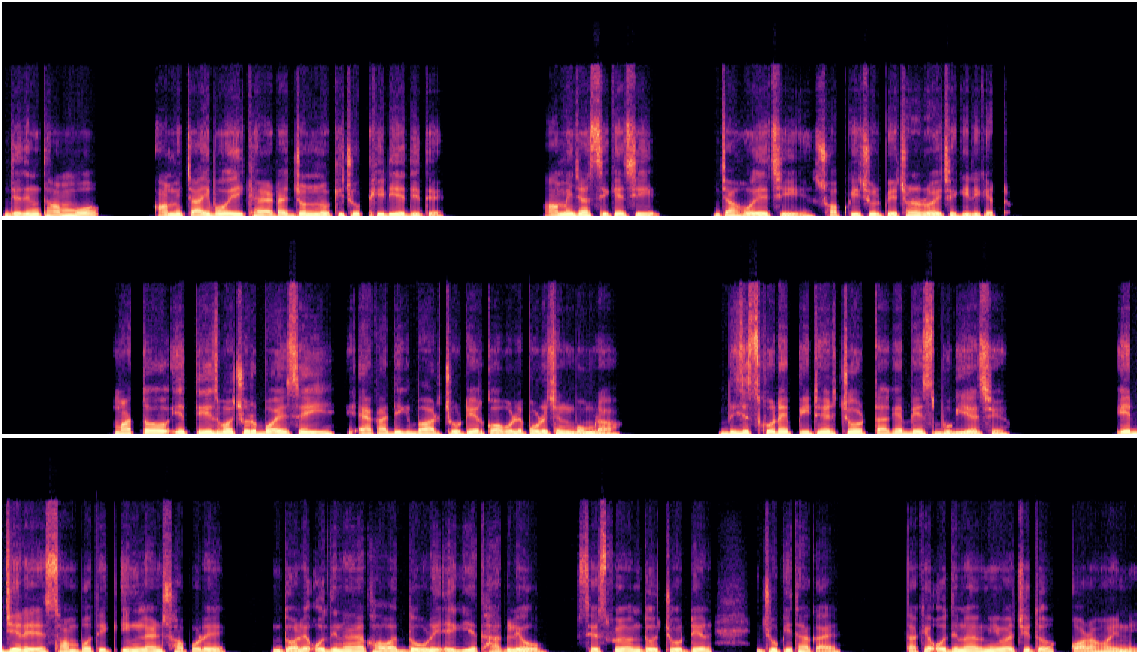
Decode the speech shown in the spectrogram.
যেদিন থামবো, আমি চাইব এই খেলাটার জন্য কিছু ফিরিয়ে দিতে। আমি যা শিখেছি যা হয়েছি সব কিছুর পেছনে রয়েছে ক্রিকেট মাত্র একত্রিশ বছর বয়সেই একাধিকবার চোটের কবলে পড়েছেন বুমরা। বিশেষ করে পিঠের চোট তাকে বেশ ভুগিয়েছে। এর জেরে সাম্প্রতিক ইংল্যান্ড সফরে দলে অধিনায়ক হওয়ার দৌড়ে এগিয়ে থাকলেও শেষ পর্যন্ত চোটের ঝুঁকি থাকায় তাকে অধিনায়ক নির্বাচিত করা হয়নি।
